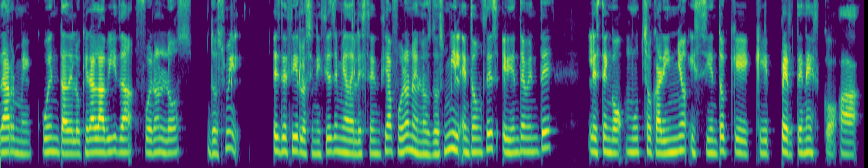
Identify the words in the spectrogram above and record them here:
darme cuenta de lo que era la vida fueron los 2000. Es decir, los inicios de mi adolescencia fueron en los 2000. Entonces, evidentemente, les tengo mucho cariño y siento que, pertenezco a,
